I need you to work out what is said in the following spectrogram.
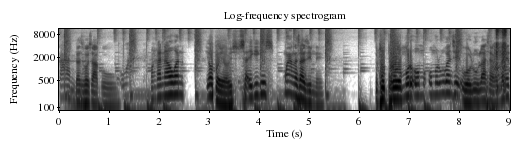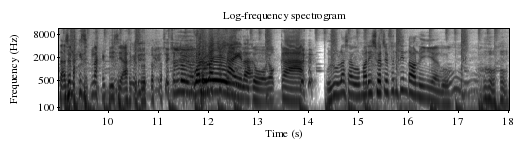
Kandas bos aku. Wah. Makanya aku kan ya apa ya wis saiki wis males asine. Bro, bro umur um, umurku kan sih 18 ya. Makanya tak senang-senang di si aku. Ya. Gua lulas selesai lah. Yo kak. 18 aku mari sweat 17 tahun wingi aku.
